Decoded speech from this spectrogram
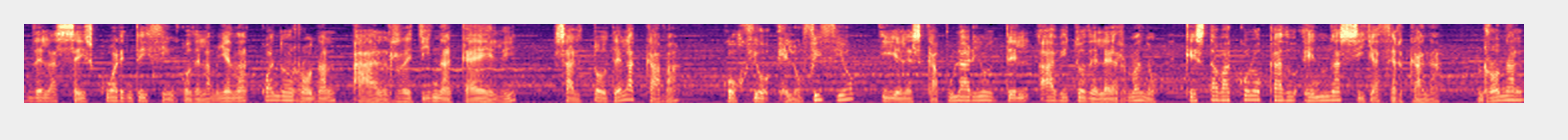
de las 6.45 de la mañana cuando Ronald, al Regina Caeli, saltó de la cama, cogió el oficio y el escapulario del hábito del hermano, que estaba colocado en una silla cercana. Ronald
